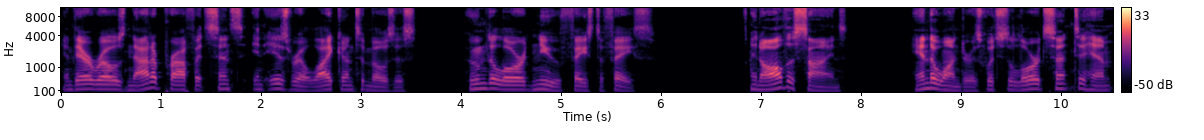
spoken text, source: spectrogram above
And there arose not a prophet since in Israel like unto Moses, whom the Lord knew face to face. And all the signs and the wonders which the Lord sent to him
